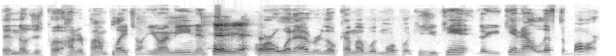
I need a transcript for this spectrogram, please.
then they'll just put hundred pound plates on. You know what I mean? And yeah, or whatever. They'll come up with more because you can't you can't outlift the bar.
